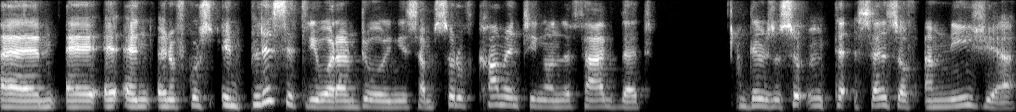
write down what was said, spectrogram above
Um, and, and of course, implicitly, what I'm doing is I'm sort of commenting on the fact that there's a certain sense of amnesia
